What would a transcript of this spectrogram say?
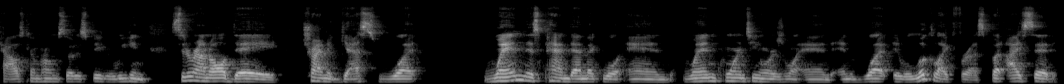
cows come home, so to speak. We can sit around all day trying to guess what when this pandemic will end, when quarantine orders will end, and what it will look like for us. But I said,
